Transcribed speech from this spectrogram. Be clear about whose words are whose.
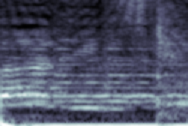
Speaker 1: body is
